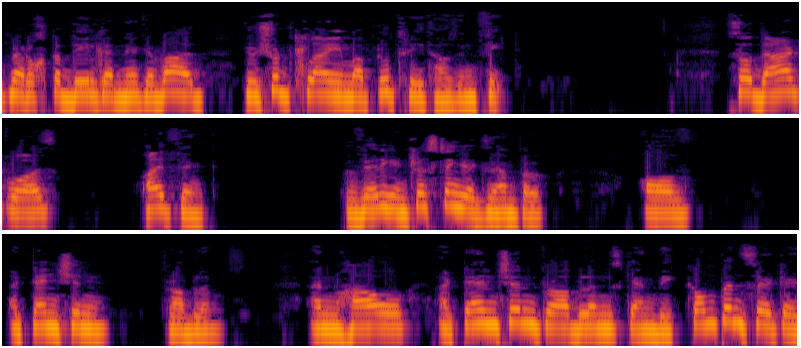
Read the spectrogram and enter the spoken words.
اپنا رخ تبدیل کرنے کے بعد you should climb up to three thousand feet so that was I think very interesting example of attention problems جرسوگ signal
